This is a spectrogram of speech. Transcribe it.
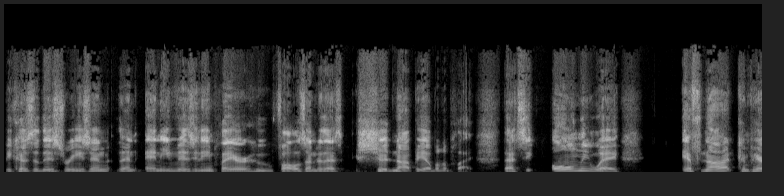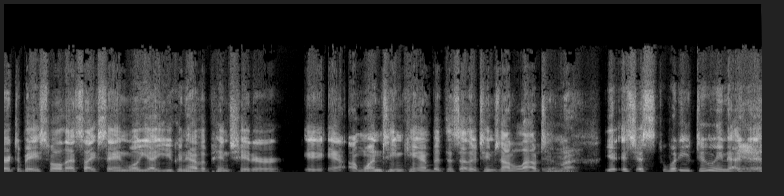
because of this mm-hmm. reason, then any visiting player who falls under that should not be able to play. That's the only way. If not, compare it to baseball. That's like saying, well, yeah, you can have a pinch hitter. Eh, eh, one team can, but this other team's not allowed to. Right. It's just, what are you doing? Uh, Yeah.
